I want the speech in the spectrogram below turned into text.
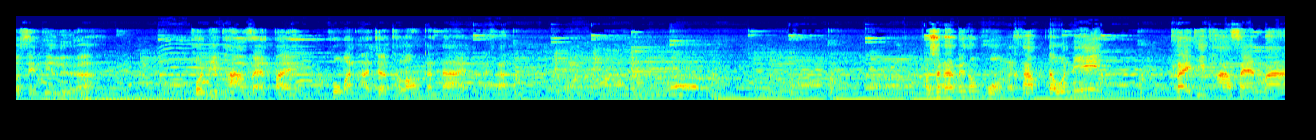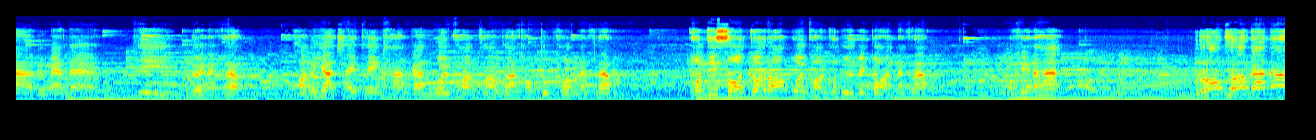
95%ที่เหลือ คนที่พาแฟนไป พวกมันอาจจะทะเลาะกันได้นะครับ เพราะฉะนั้นไม่ต้องห่วงนะครับ แต่วันนี้ใครที่พาแฟนมาหรือแม้แต่ที่ด้วยนะครับ ขออนุญาตใช้เพลงข้างกันอวยพรความรักของทุกคนนะครับ คนที่โสดก็ร้องอวยพรคนอื่นไปก่อนนะครับ โอเคนะฮะ ร้องพร้อมกันนะ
